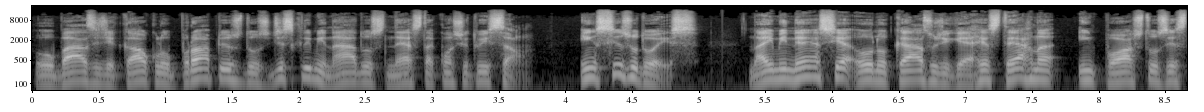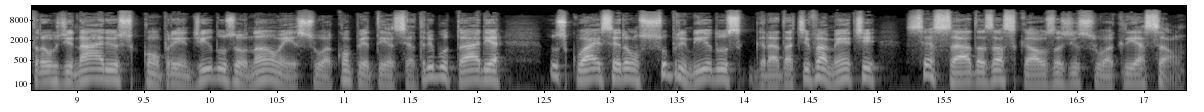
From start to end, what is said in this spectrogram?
ou base de cálculo próprios dos discriminados nesta constituição. Inciso dois na iminência ou no caso de guerra externa, impostos extraordinários, compreendidos ou não em sua competência tributária, os quais serão suprimidos gradativamente, cessadas as causas de sua criação.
